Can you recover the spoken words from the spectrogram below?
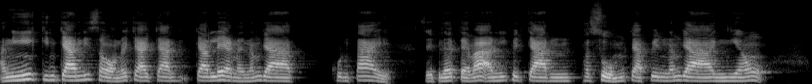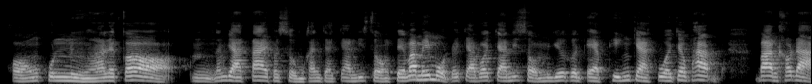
อันนี้กินจานที่สองนะจ๊ะจานจานแรกน่ะน้ำยาคนใต้ เสร็จไปแล้วแต่ว่าอันนี้เป็นจานผสมจะเป็นน้ำยาเงี้ยวของคนเหนือแล้วก็น้ำยาใต้ผสมกันจากจานที่สองแต่ว่าไม่หมดนะจ๊ะเพราะจานที่สองมันเยอะเกินแอบทิ้งจากกลัวเจ้าภาพบ้านเขาด่า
